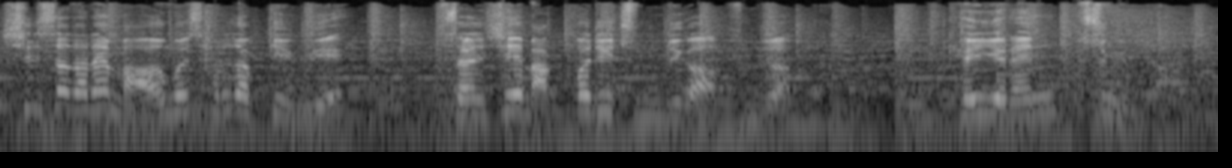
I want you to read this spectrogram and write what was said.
실사단의 마음을 사로잡기 위해 부산시의 막바지 준비가 분주합니다. KNN 표승입니다.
